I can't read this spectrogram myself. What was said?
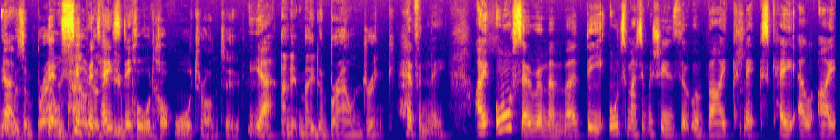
No, it was a brown was powder that you poured hot water onto. Yeah. and it made a brown drink. Heavenly. I also remember the automatic machines that were by Klix, K L I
